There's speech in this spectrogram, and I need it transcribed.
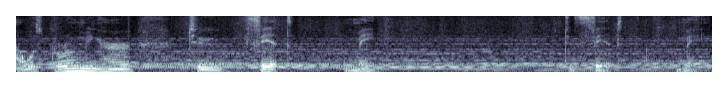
I was grooming her to fit me to fit me.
